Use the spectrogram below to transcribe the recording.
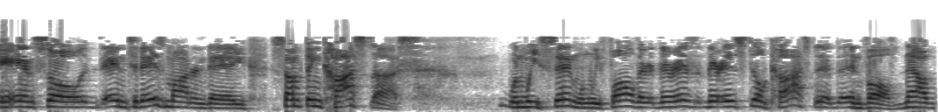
And so in today's modern day, something costs us. When we sin, when we fall, there, there is, there is still cost uh, involved. Now,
